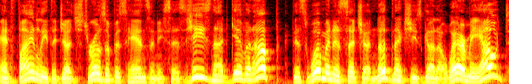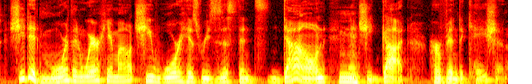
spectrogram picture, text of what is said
And finally the judge throws up his hands and he says, She's not giving up. This woman is such a nudnik, she's gonna wear me out. She did more than wear him out. She wore his resistance down hmm. and she got her vindication.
